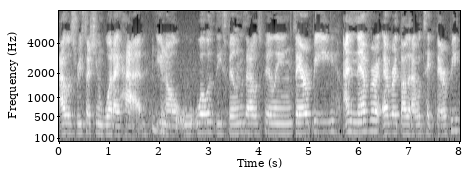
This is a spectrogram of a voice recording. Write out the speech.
I was researching what I had. You Mhm. know, what was these feelings that I was feeling? Therapy. I never ever thought that I would take therapy,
